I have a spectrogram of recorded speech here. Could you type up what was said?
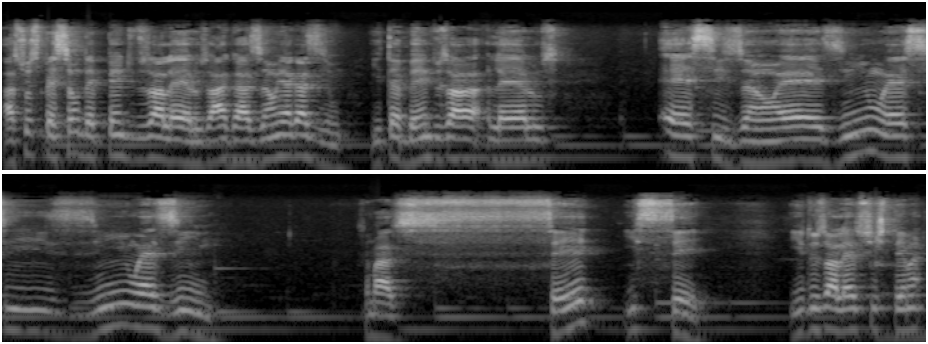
A sua expressão depende dos alelos Hzão e Hzinho, e também dos alelos Szão Ezinho, Szinho, Ezinho, chamados C e C, e dos alelos do sistema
